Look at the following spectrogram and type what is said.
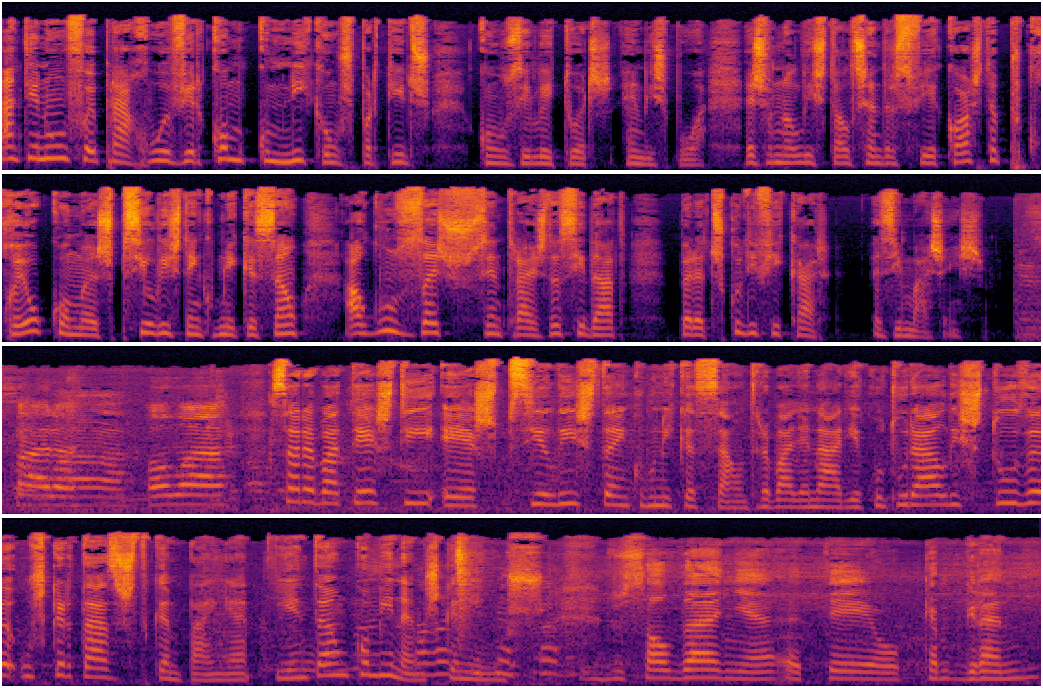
A Antena 1 foi para a rua ver como comunicam os partidos com os eleitores em Lisboa. A jornalista Alexandra Sofia Costa percorreu, como especialista em comunicação, alguns eixos centrais da cidade para descodificar as imagens. Sara, olá. Sara Batesti é especialista em comunicação, trabalha na área cultural e estuda os cartazes de campanha. E então combinamos caminhos. Do Saldanha até ao Campo Grande,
